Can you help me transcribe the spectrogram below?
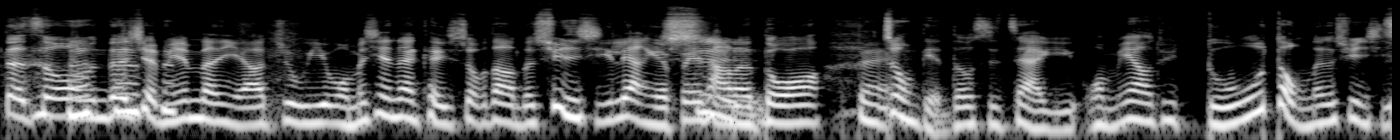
的时候，我们的选民们也要注意。我们现在可以收到的讯息量也非常的多，对，重点都是在于我们要去读懂那个讯息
